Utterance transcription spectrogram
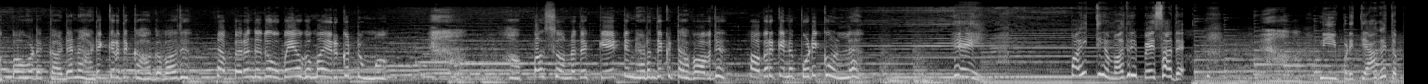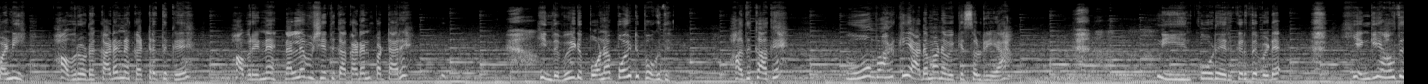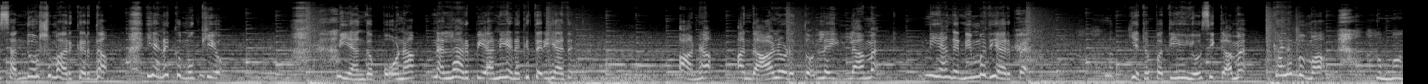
அப்பாவோட கடனை அடைக்கிறதுக்காகவாது நான் பிறந்தது உபயோகமா இருக்கட்டும்மா. அப்பா சொன்னதை கேட்டு நடந்துக்கிட்டாவது அவருக்கு என்ன பிடிக்கும்ல? ஏய் பைத்திய மாதிரி பேசாத. நீ இப்படி தியாகத்தை பண்ணி அவரோட கடனை கட்டுறதுக்கு அவர் என்ன நல்ல விஷயத்துக்கா கடன் பட்டாரு? இந்த வீடு போனா போயிட்டு போகுது. அதுக்காக உன் வாழ்க்கையை அடமானம் வைக்க சொல்றியா? நீ என் கூட இருக்கிறத விட எங்கேயாவது சந்தோஷமா இருக்கிறது தான் எனக்கு முக்கியம். நீ அங்க போனா நல்லா இருப்பியான்னு எனக்கு தெரியாது. ஆனா அந்த ஆளோட தொல்லை இல்லாம நீ அங்க நிம்மதியா இருப்ப. எதை பத்தியும் யோசிக்காம கிளம்புமா? அம்மா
